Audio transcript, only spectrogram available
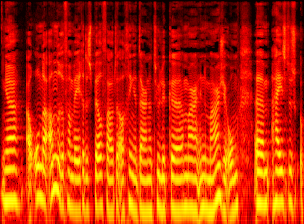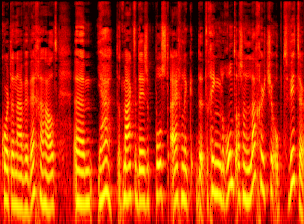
Ja, onder andere vanwege de spelfouten, al ging het daar natuurlijk uh, maar in de marge om. Um, hij is dus kort daarna weer weggehaald. Um, ja, dat maakte deze post eigenlijk... Het ging rond als een lachertje op Twitter.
